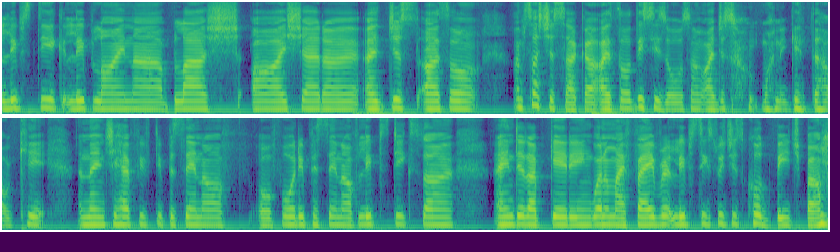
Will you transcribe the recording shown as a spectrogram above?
lipstick, lip liner, blush, eyeshadow. I just I thought I'm such a sucker. I thought this is awesome. I just want to get the whole kit. And then she had 50% off or 40% off lipsticks. So I ended up getting one of my favorite lipsticks, which is called Beach Bum.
